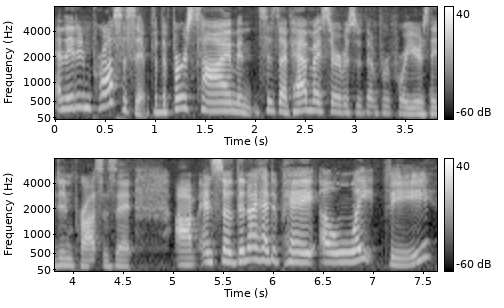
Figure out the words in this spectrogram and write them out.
and they didn't process it for the first time. And since I've had my service with them for four years, they didn't process it. Um, and so then I had to pay a late fee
